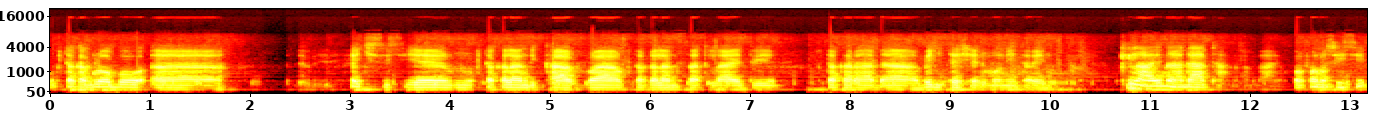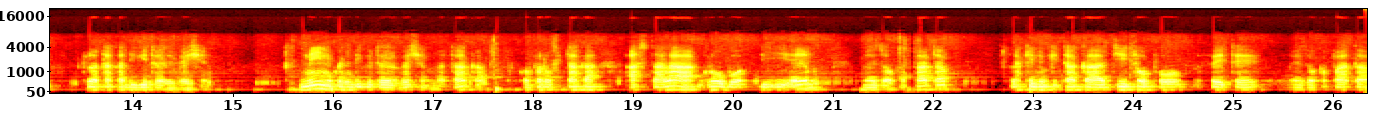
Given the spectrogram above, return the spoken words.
Ukitaka global uh, HCCM, ukitaka land cover, ukitaka land satellite, ukitaka radar, vegetation monitoring, kila aina ya data ambayo, kwa mfano sisi tunataka digital elevation. Nini kwenye digital elevation unataka? Kwa mfano ukitaka Astala Global DEM unaweza ukapata, lakini ukitaka GTOPO FETE unaweza ukapata.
